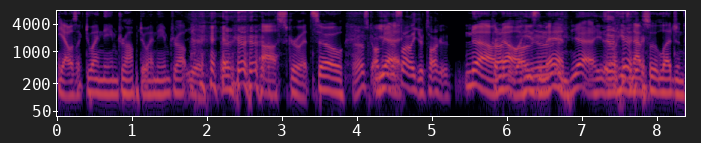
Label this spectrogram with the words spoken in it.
yeah, I was like, do I name drop? Do I name drop? Yeah. uh, screw it. So That's, I mean, yeah. it's not like you're talking. no, no, about him, he's the man. Yeah, he's he's an absolute legend.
